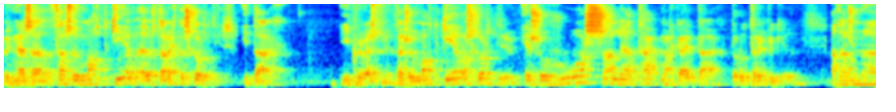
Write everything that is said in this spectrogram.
Vegna þess að það sem þú mátt gefa eða þú veist að rækta skortýr í dag í hverju versmið, það sem þú mátt gefa skortýrum er svo rosalega takmarkað í dag bara út af reglugjörðum að það er svona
